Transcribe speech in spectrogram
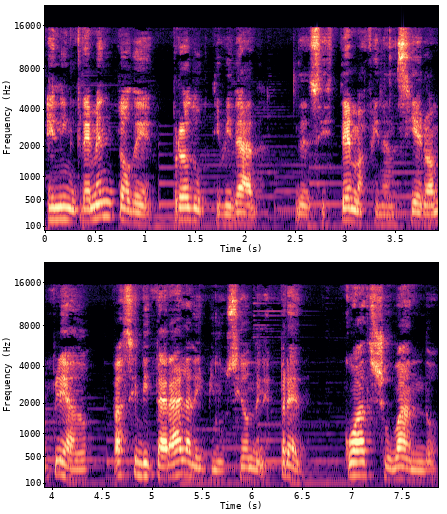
El incremento de productividad del sistema financiero ampliado facilitará la disminución del spread, coadyuvando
